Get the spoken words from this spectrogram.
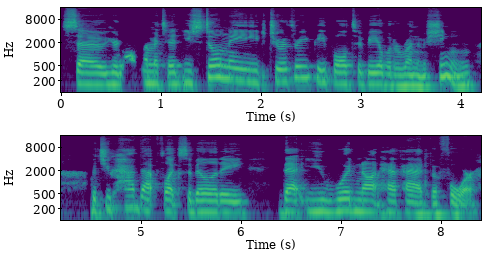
So you're not limited. You still need two or three people to be able to run the machine, but you have that flexibility that you would not have had before.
